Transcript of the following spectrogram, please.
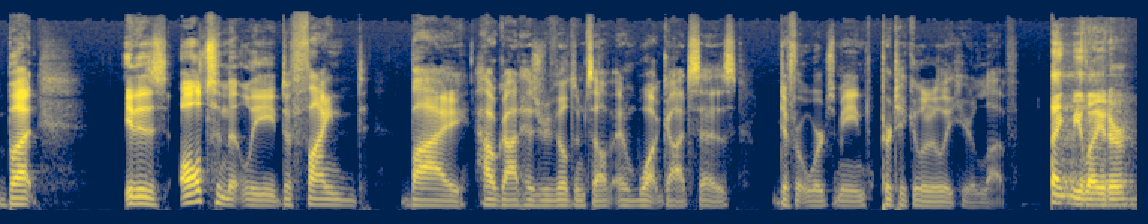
but it is ultimately defined by how God has revealed himself and what God says different words mean, particularly here love. Thank me later.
